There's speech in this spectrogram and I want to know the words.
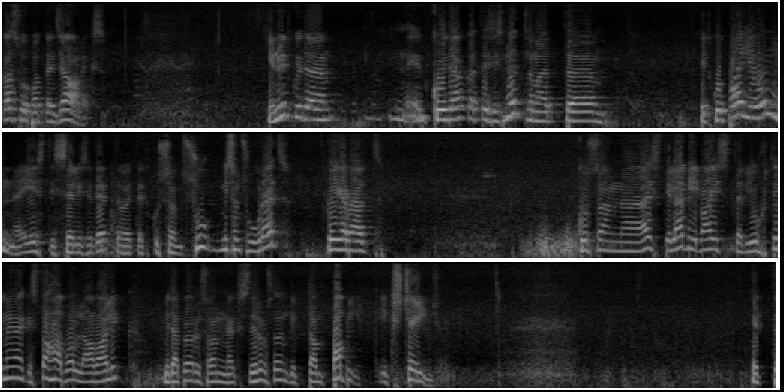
kasvupotentsiaal, eks. ja nüüd, kui te, kui te hakkate siis mõtlema, et, et kui palju on Eestis selliseid ettevõtteid, kus on suu-, mis on suured? Kõigepealt, kus on hästi läbipaistev juhtimine, kes tahab olla avalik, mida börs on, eks sellepärast ongi, ta on public exchange. Et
